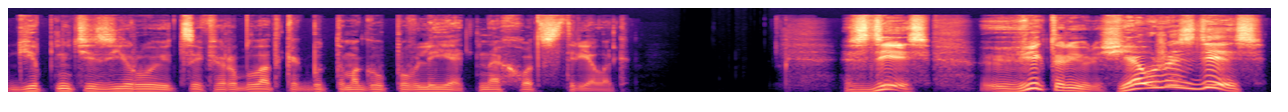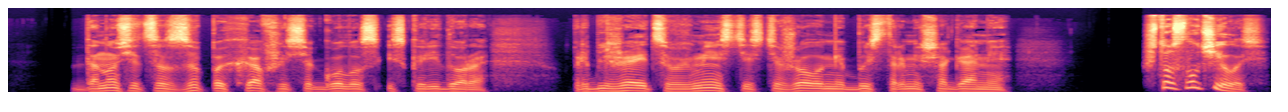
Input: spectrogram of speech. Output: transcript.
гипнотизирую циферблат, как будто могу повлиять на ход стрелок. «Здесь! Виктор Юрьевич, я уже здесь!» Доносится запыхавшийся голос из коридора. Приближается вместе с тяжелыми быстрыми шагами. «Что случилось?»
